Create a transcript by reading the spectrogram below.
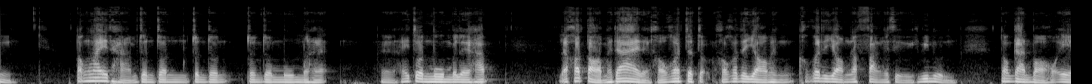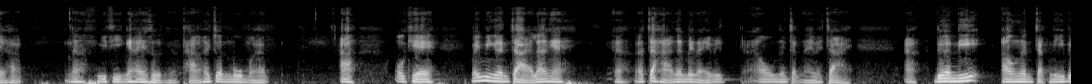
ม ต้องไล่ถามจนจนจนจนจนจนมุมอะฮะ ให้จนมุมไปเลยครับ แล้วเขาตอบไม่ได้เนี่ยเขาก็จะเขาก็จะยอมเขาก็จะยอมรับฟังในสิ่งที่พี่หนุ่นต้องการบอกเขาเองครับนะวิธีง่ายที่สุดถามให้จนมุมครับอะโอเค ไม่มีเงินจ่ายแล้วไงแล้วจะหาเงินไปไหนไปเอาเงินจากไหนไปจ่ายอะเดือนนี้เอาเงินจากนี้ไป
